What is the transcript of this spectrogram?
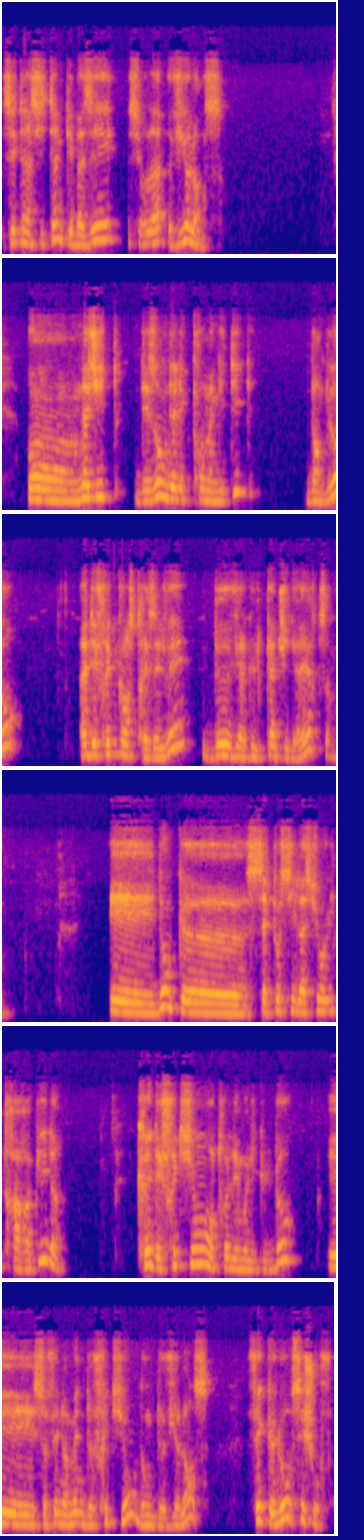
c'est un système qui est basé sur la violence. On agite des ondes électromagnétiques dans de l'eau à des fréquences très élevées, 2,4 GHz, Et donc, euh, cette oscillation ultra rapide crée des frictions entre les molécules d'eau, et ce phénomène de friction, donc de violence, fait que l'eau s'échauffe.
